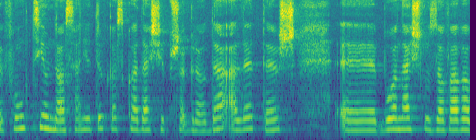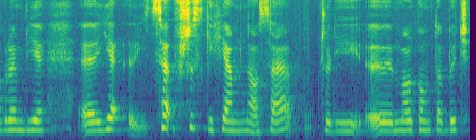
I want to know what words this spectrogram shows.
y, funkcję nosa nie tylko składa się przegroda, ale też y, błona śluzowa w obrębie wszystkich jam nosa, czyli mogą to być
